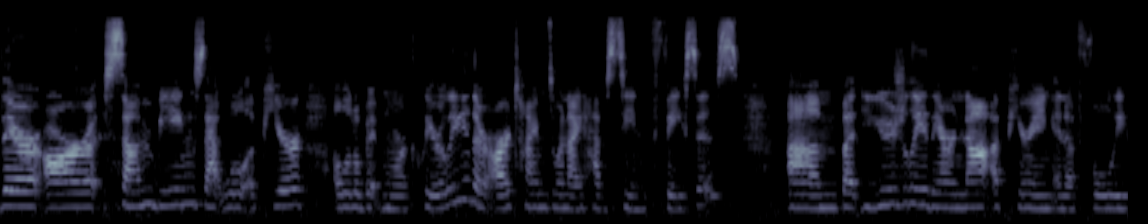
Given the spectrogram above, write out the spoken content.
there are some beings that will appear a little bit more clearly. There are times when I have seen faces, um, but usually they are not appearing in a fully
